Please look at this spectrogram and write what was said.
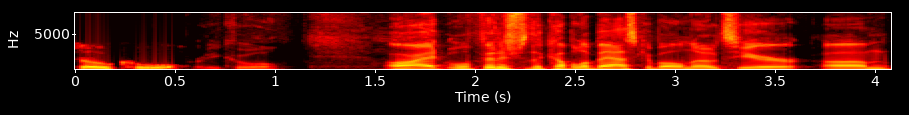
so cool. Pretty cool. All right, we'll finish with a couple of basketball notes here. Um,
